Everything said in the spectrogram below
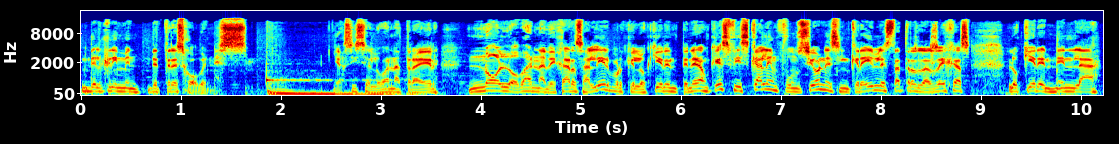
del crimen de tres jóvenes y así se lo van a traer. No lo van a dejar salir porque lo quieren tener, aunque es fiscal en funciones, increíble, está tras las rejas, lo quieren en la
